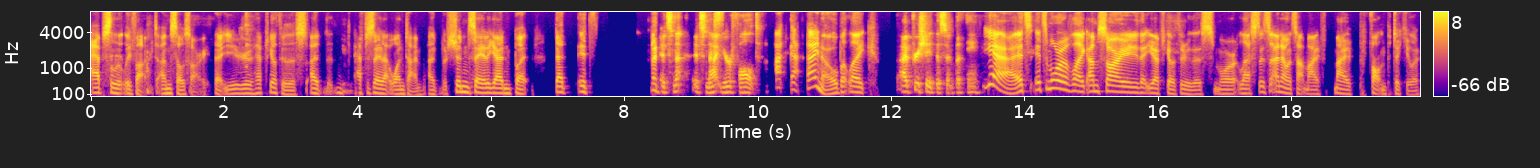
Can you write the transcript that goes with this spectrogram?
absolutely fucked. I'm so sorry that you have to go through this. I have to say that one time. I shouldn't say it again, but that it's but it's not it's not your fault. I I know, but like I appreciate the sympathy. Yeah, it's it's more of like I'm sorry that you have to go through this more or less. It's I know it's not my my fault in particular.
